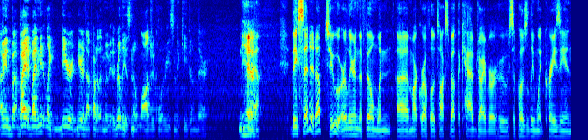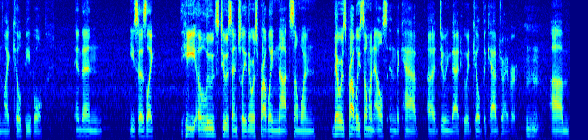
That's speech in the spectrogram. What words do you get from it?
I mean, by by, by near, like near near that part of the movie, there really is no logical reason to keep him there. Yeah. They set it up too earlier in the film when uh, Mark Ruffalo talks about the cab driver who supposedly went crazy and like killed people, and then he says like he alludes to essentially there was probably not someone there was probably someone else in the cab uh, doing that who had killed the cab driver. hmm Um,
